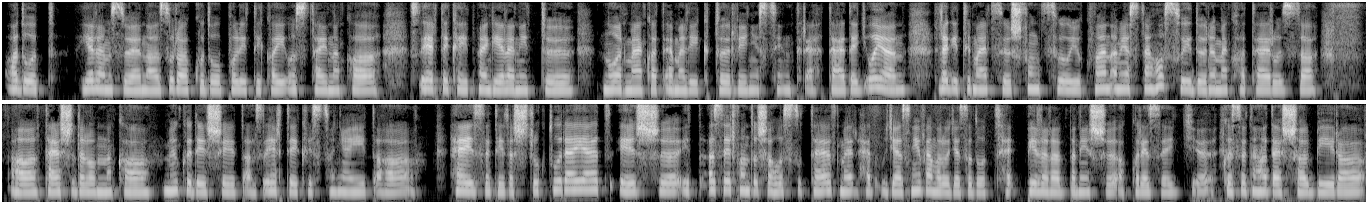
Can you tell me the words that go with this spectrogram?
adott jellemzően az uralkodó politikai osztálynak az értékeit megjelenítő normákat emelik törvényi szintre. Tehát egy olyan legitimációs funkciójuk van, ami aztán hosszú időre meghatározza a társadalomnak a működését, az értékviszonyait, a helyzetét, a struktúráját, és itt azért fontos a hosszú táv, mert hát ugye az nyilvánvaló, hogy az adott pillanatban is akkor ez egy közvetlen hatással bír a,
